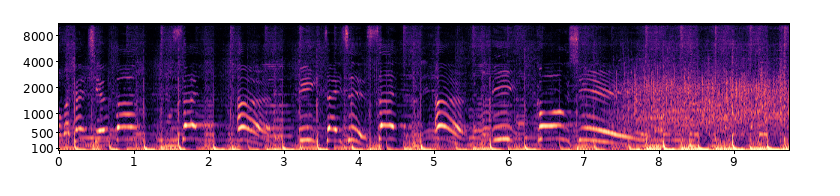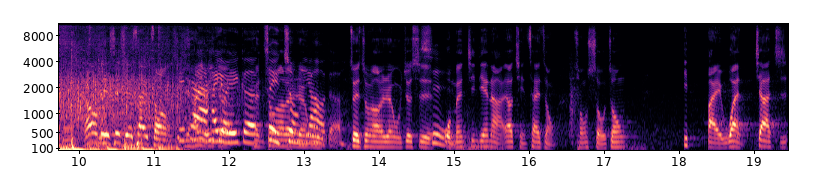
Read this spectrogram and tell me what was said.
我们看前方，三二一，再一次，三二一，恭喜！然后我们也谢谢蔡总。接下来还有一个最重要的最重要的任务就是是我们今天啊要请蔡总从手中一百万价值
